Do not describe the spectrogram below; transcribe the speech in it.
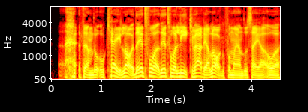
ett ändå okej lag. Det är, två, det är två likvärdiga lag, får man ändå säga. Och,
